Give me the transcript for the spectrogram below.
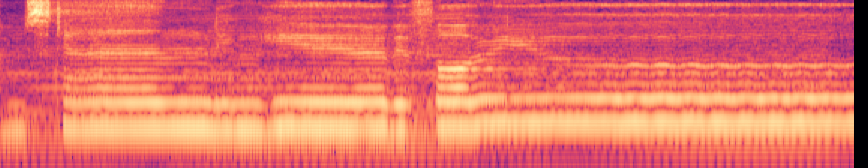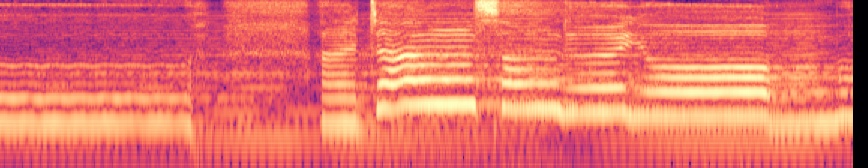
I'm standing here before you. I dance under your moon.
